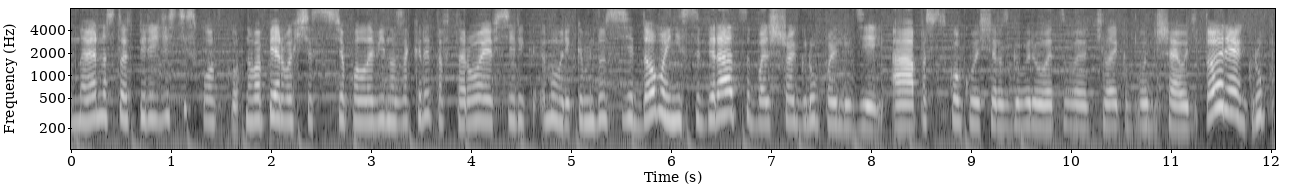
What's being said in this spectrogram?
наверное, стоит перенести сходку. Но, во-первых, во-первых, сейчас все половина закрыта, второе, все рек... ну, рекомендуют сидеть дома и не собираться большой группой людей. А поскольку, еще раз говорю, у этого человека большая аудитория, группа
